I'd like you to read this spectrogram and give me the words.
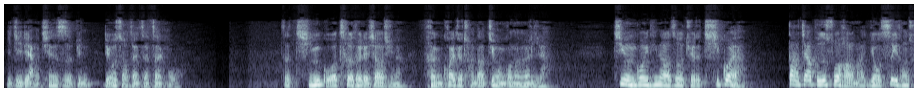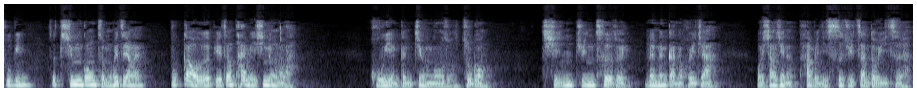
以及两千士兵留守在这郑国。这秦国撤退的消息呢，很快就传到晋文公的耳里了。晋文公一听到之后，觉得奇怪啊。大家不是说好了吗？有事一同出兵。这秦穆公怎么会这样呢？不告而别，这样太没信用了吧？胡衍跟晋文公说：“主公，秦军撤退，人人赶着回家。我相信呢，他们已经失去战斗意志了。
